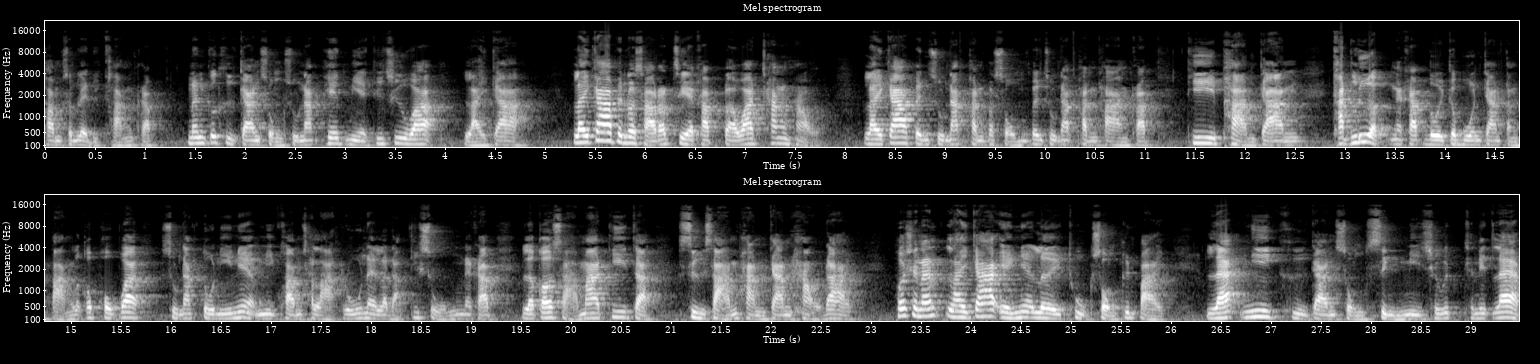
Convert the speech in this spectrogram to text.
ความสำเร็จอีกครั้งครับ นั่นก็คือการส่งสุนัขเพศเมียที่ชื่อว่าไลกาไลกาเป็นภาษารัสเซียครับแปลว่าช่างเห่าไลกาเป็นสุนัขพันธุ์ผสม เป็นสุนัขพันธุ์ทางครับ ที่ผ่านการ คัดเลือกนะครับโดยกระบวนการต่างๆ แล้วก็พบว่าสุนัขตัวนี้เนี่ยมีความฉลาดรู้ในระดับที่สูงนะครับ แล้วก็สามารถที่จะสื่อสารผ่านการเห่าได้ เพราะฉะนั้นไลกาเองเนี่ยเลยถูกส่งขึ้นไป และนี่คือการส่งสิ่งมีชีวิตชนิดแรก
